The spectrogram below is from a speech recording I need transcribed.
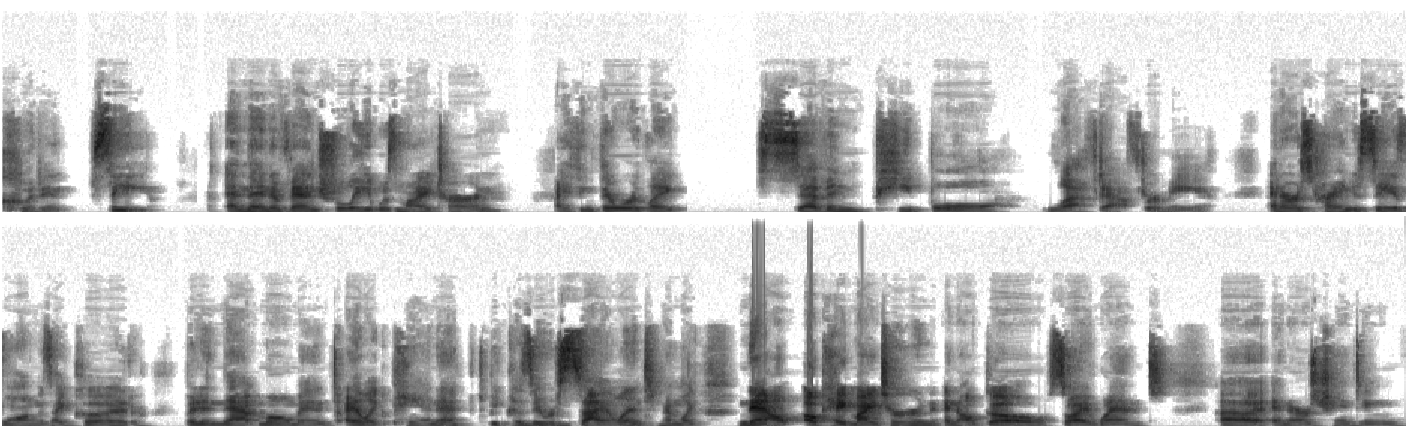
couldn't see. And then eventually it was my turn. I think there were like seven people left after me, and I was trying to stay as long as I could. But in that moment, I like panicked because they were silent, and I'm like, "Now, okay, my turn, and I'll go." So I went uh, and I was chanting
